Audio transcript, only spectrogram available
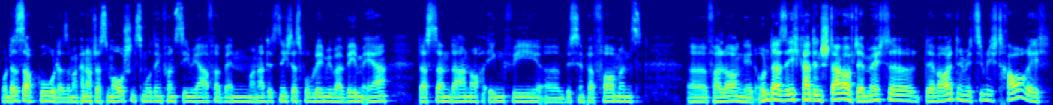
und das ist auch gut. Also man kann auch das Motion Smoothing von SteamVR verwenden. Man hat jetzt nicht das Problem wie bei WMR, dass dann da noch irgendwie äh, ein bisschen Performance äh, verloren geht. Und da sehe ich gerade den Starov, der möchte, der war heute nämlich ziemlich traurig.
